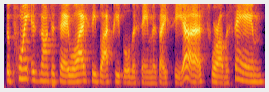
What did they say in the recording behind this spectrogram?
the point is not to say, well, I see Black people the same as I see us, we're all the same.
